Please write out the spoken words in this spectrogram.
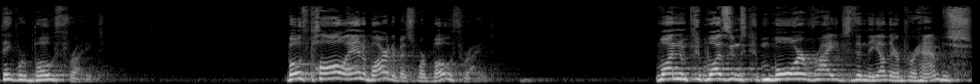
they were both right. Both Paul and Barnabas were both right. One wasn't more right than the other, perhaps.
